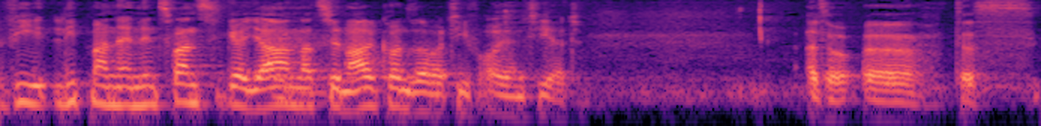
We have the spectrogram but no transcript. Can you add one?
wie Liebmann in den 20er Jahren nationalkonservativ orientiert. Also äh, das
